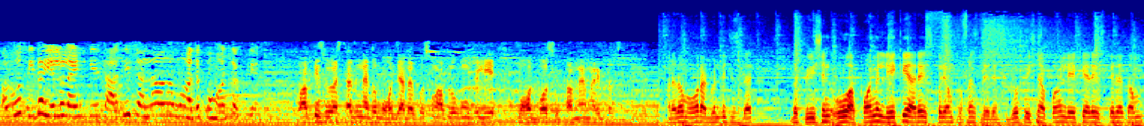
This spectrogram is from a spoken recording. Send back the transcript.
और वो सीधा येलो लाइन के साथ ही चलना और हम वहाँ तक पहुँच सकते हैं। तो आपकी इस व्यवस्था से मैं तो बहुत ज़्यादा खुश हूँ। आप लोगों के लिए बहुत बहुत शुभकामनाएँ हमारी तरफ़ से। Another more advantage is that the patient वो अपॉइंटमेंट लेके आ रहे हैं उसके लिए हम प्रेफरेंस दे रहे हैं। जो पेशेंट अपॉइंटमेंट लेके आ रहे हैं उसके लिए तो हम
